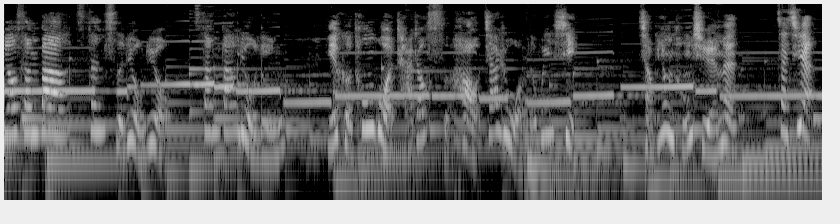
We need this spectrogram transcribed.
幺三八三四六六三八六零，也可通过查找此号加入我们的微信。小朋友、同学们，再见。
